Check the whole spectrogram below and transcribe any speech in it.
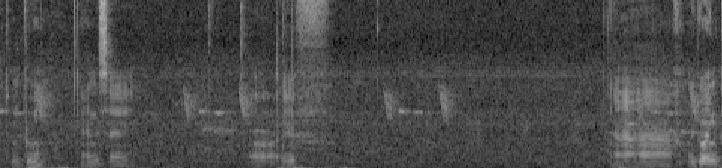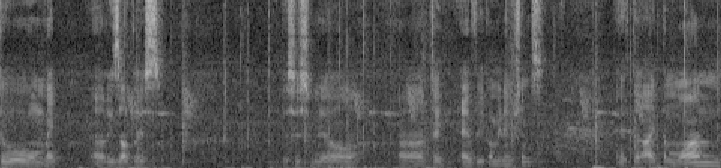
item 2 and say uh, if uh, we're going to make a result list. This is we'll uh, take every combinations. If the item 1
